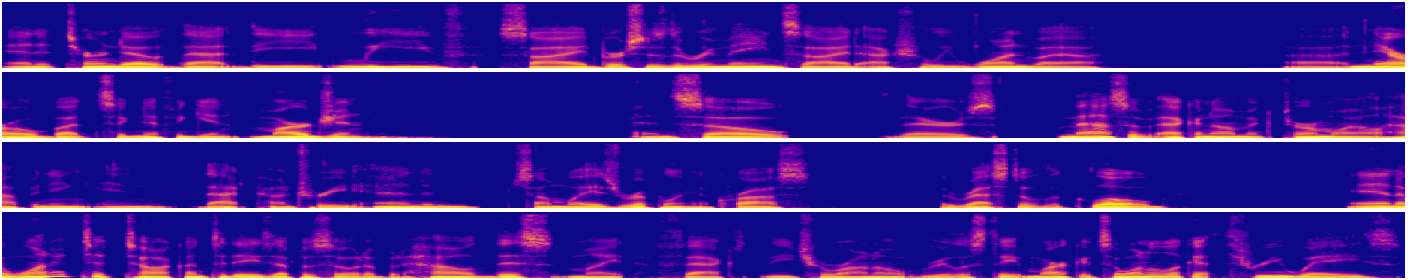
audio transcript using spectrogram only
And it turned out that the leave side versus the remain side actually won by a, a narrow but significant margin. And so there's massive economic turmoil happening in that country and in some ways rippling across the rest of the globe. And I wanted to talk on today's episode about how this might affect the Toronto real estate market. So I want to look at three ways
